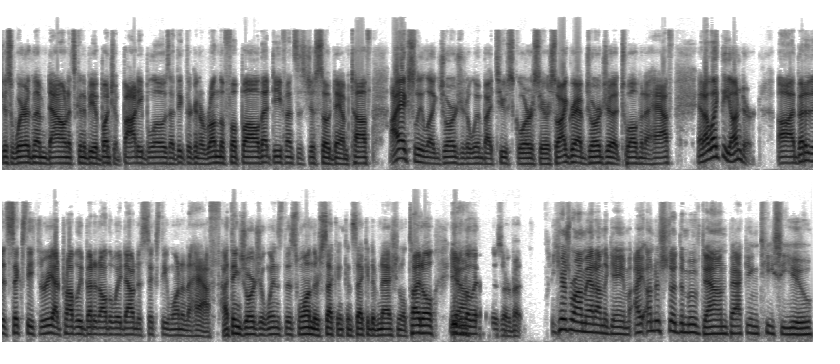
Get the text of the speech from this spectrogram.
just wear them down. It's going to be a bunch of body blows. I think they're going to run the football. That defense is just so damn tough. I actually like Georgia to win by two scores here. So I grabbed Georgia at 12 and a half, and I like the under. Uh, I bet it at 63. I'd probably bet it all the way down to 61 and a half. I think Georgia wins this one, their second consecutive national title, even yeah. though they don't deserve it. Here's where I'm at on the game. I understood the move down, backing TCU.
